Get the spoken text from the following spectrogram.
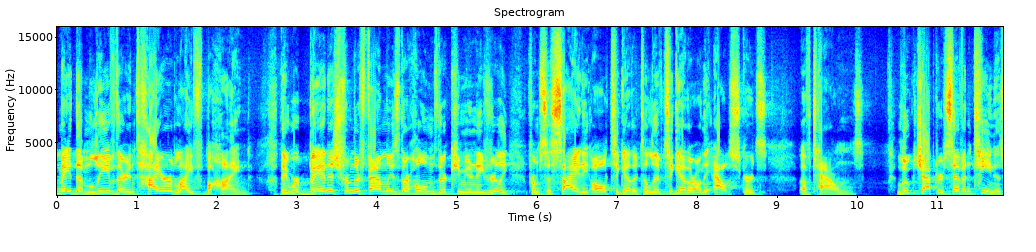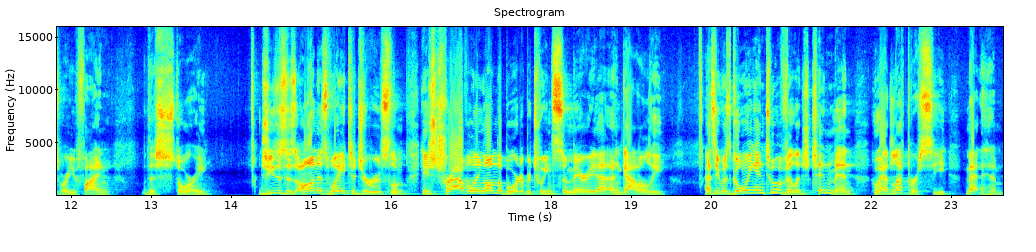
made them leave their entire life behind. They were banished from their families, their homes, their communities, really from society altogether to live together on the outskirts of towns. Luke chapter 17 is where you find this story. Jesus is on his way to Jerusalem. He's traveling on the border between Samaria and Galilee. As he was going into a village, 10 men who had leprosy met him.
